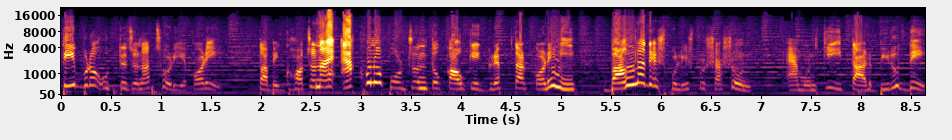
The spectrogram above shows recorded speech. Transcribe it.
তীব্র উত্তেজনা ছড়িয়ে পড়ে। তবে ঘটনায় এখনও পর্যন্ত কাউকে গ্রেপ্তার করেনি বাংলাদেশ পুলিশ প্রশাসন। এমনকি তার বিরুদ্ধে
